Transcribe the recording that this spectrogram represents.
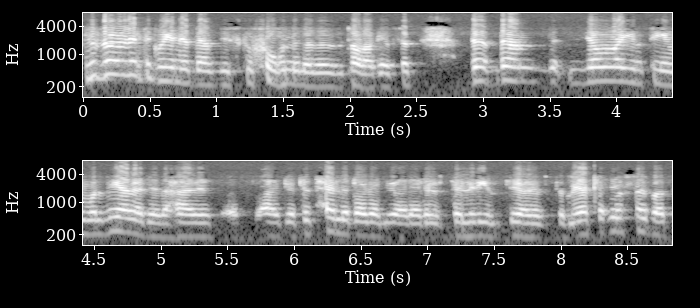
Nu behöver vi inte gå in i den diskussionen överhuvudtaget. För den, den, jag är inte involverad i det här arbetet heller, vad de gör där ute eller inte gör ute. Men jag kan säga att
